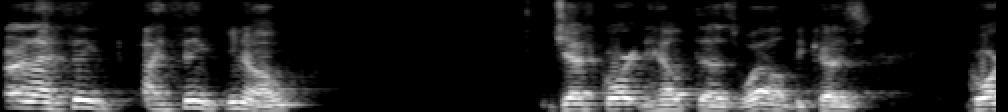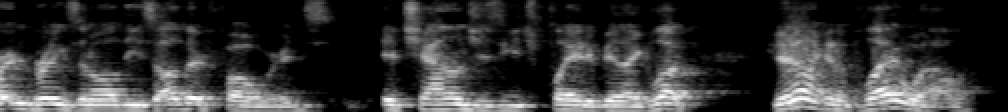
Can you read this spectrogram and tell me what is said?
And I think I think you know Jeff Gorton helped as well because Gorton brings in all these other forwards. It challenges each player to be like, look, if you're not going to play well,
